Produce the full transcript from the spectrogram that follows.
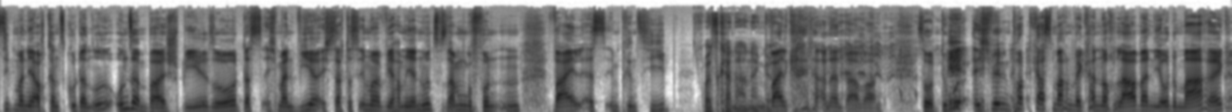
sieht man ja auch ganz gut an unserem Beispiel. So, dass ich meine, wir, ich sage das immer, wir haben ja nur zusammengefunden, weil es im Prinzip Weil es keine anderen gab. weil keine anderen da waren. So, du, ich will einen Podcast machen, wer kann noch labern? Jode Marek.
